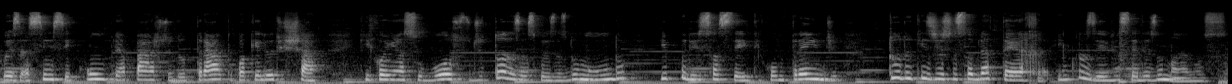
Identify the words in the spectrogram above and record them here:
pois assim se cumpre a parte do trato com aquele orixá, que conhece o gosto de todas as coisas do mundo e por isso aceita e compreende tudo que existe sobre a terra, inclusive os seres humanos.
